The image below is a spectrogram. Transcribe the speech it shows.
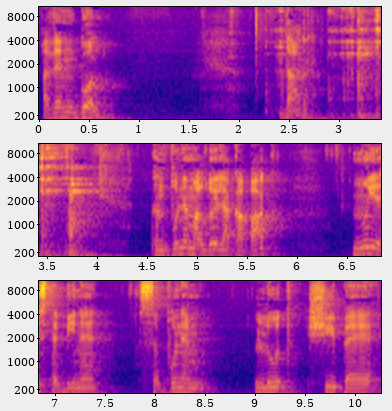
avem gol. Dar când punem al doilea capac, nu este bine să punem lut și pe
